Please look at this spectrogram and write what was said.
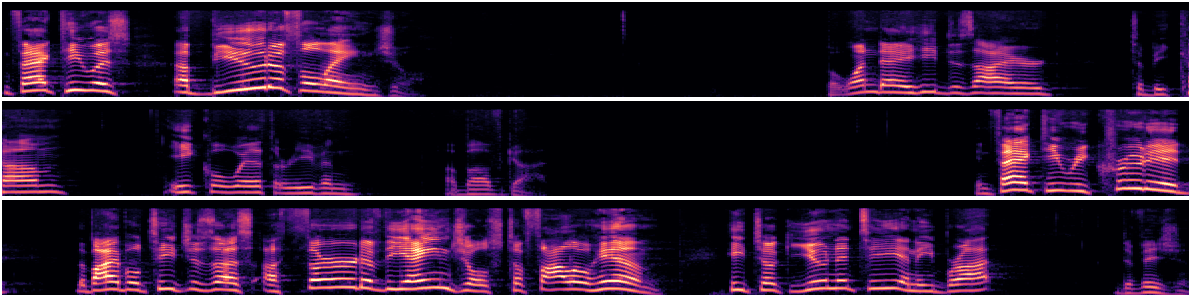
In fact, he was a beautiful angel. But one day he desired to become equal with or even above God. In fact, he recruited, the Bible teaches us, a third of the angels to follow him. He took unity and he brought division.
